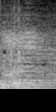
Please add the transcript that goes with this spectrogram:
Amen.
